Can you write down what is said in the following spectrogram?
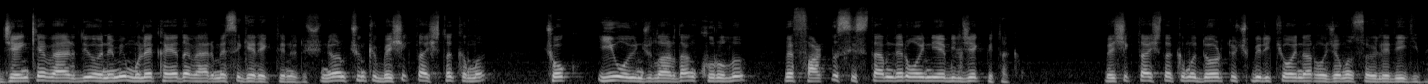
Cenk'e verdiği önemi Muleka'ya da vermesi gerektiğini düşünüyorum. Çünkü Beşiktaş takımı çok iyi oyunculardan kurulu ve farklı sistemleri oynayabilecek bir takım. Beşiktaş takımı 4-3-1-2 oynar hocamın söylediği gibi.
